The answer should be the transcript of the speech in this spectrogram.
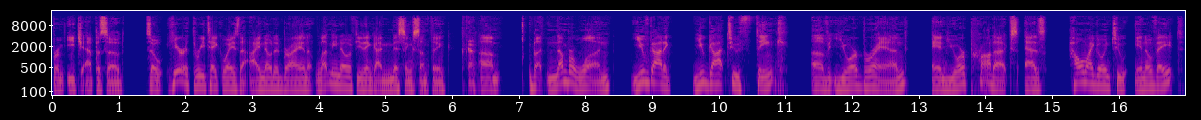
from each episode. So here are three takeaways that I noted, Brian. Let me know if you think I'm missing something. Okay. Um, but number one, you've got to you got to think of your brand and your products as how am I going to innovate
